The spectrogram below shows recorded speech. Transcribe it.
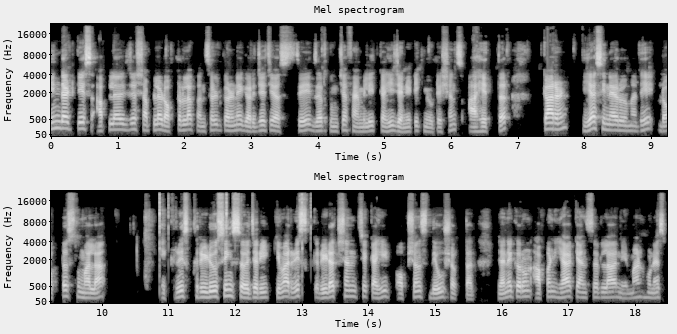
इन दॅट केस आपल्या जस्ट आपल्या डॉक्टरला कन्सल्ट करणे गरजेचे असते जर तुमच्या फॅमिलीत काही जेनेटिक म्युटेशन्स आहेत तर. कारण या सिनेरिओमध्ये डॉक्टर्स तुम्हाला एक रिस्क रिड्युसिंग सर्जरी किंवा रिस्क रिडक्शनचे काही ऑप्शन्स देऊ शकतात. जेणेकरून आपण ह्या कॅन्सरला निर्माण होण्यास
